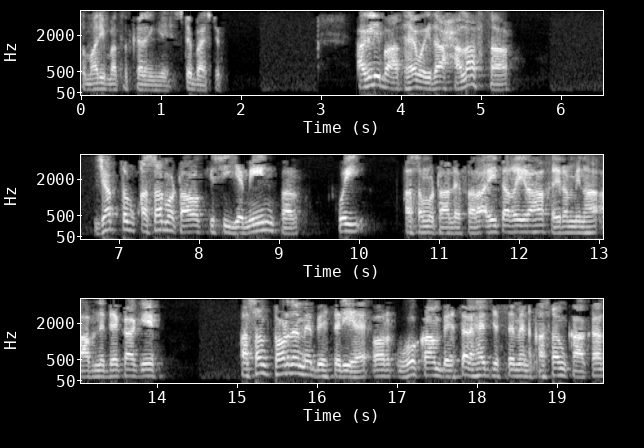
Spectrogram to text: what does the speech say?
تمہاری مدد کریں گے اسٹیپ بائی اسٹیپ اگلی بات ہے وہ ادا حلف تھا جب تم قسم اٹھاؤ کسی یمین پر، کوئی قسم اٹھا لے فرائی تغیر خیرم منہا آپ نے دیکھا کہ قسم توڑنے میں بہتری ہے اور وہ کام بہتر ہے جس سے میں نے قسم کھا کر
